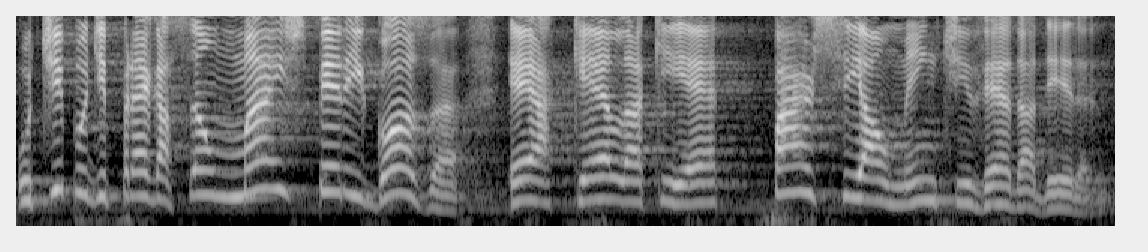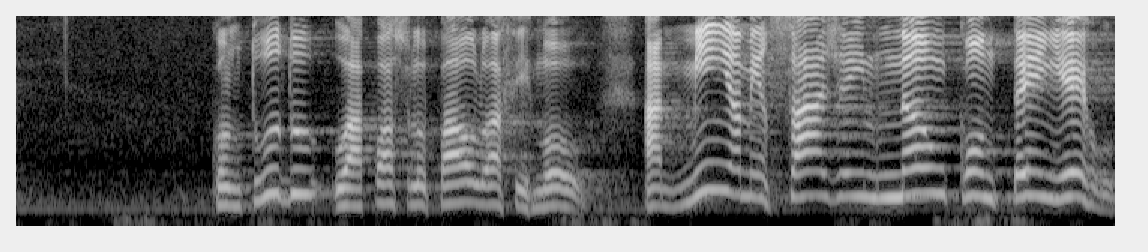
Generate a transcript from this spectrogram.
o tipo de pregação mais perigosa é aquela que é parcialmente verdadeira. Contudo, o apóstolo Paulo afirmou: a minha mensagem não contém erro,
